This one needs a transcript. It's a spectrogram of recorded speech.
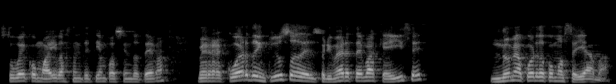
estuve como ahí bastante tiempo haciendo temas. Me recuerdo incluso del primer tema que hice, no me acuerdo cómo se llama,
